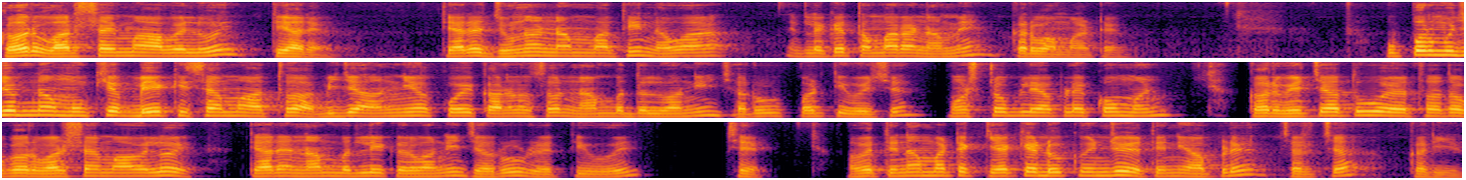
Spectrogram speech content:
ઘર વારસાઈમાં આવેલ હોય ત્યારે ત્યારે જૂના નામમાંથી નવા એટલે કે તમારા નામે કરવા માટે. ઉપર મુજબના મુખ્ય બે કિસ્સામાં અથવા બીજા અન્ય કોઈ કારણોસર નામ બદલવાની જરૂર પડતી હોય છે. મોસ્ટ ઓફલી આપણે કોમન ઘર વેચાતું હોય અથવા તો ઘર વારસાઈમાં આવેલ હોય, ત્યારે નામ બદલી કરવાની જરૂર રહેતી હોય છે. હવે તેના માટે કયા કયા ડોક્યુમેન્ટ જોઈએ તેની આપણે ચર્ચા કરીએ.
